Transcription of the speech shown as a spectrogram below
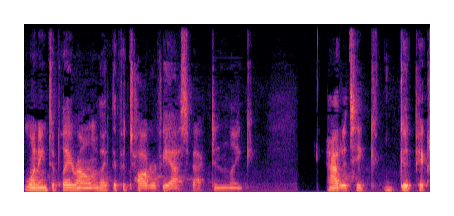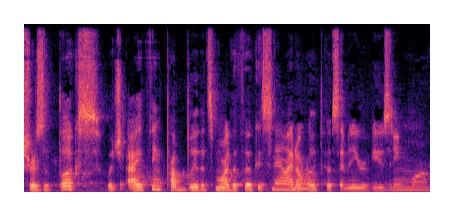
wanting to play around with like the photography aspect and like how to take good pictures of books, which I think probably that's more the focus now. I don't really post that many reviews anymore.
